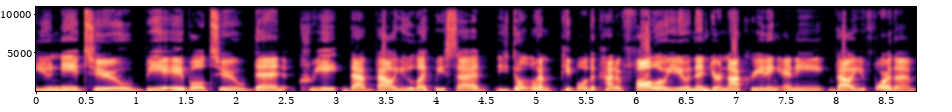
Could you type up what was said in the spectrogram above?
you need to be able to then create that value, like we said. You don't want people to kind of follow you and then you're not creating any value for them.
